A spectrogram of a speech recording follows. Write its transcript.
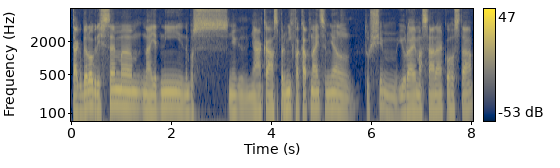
tak bylo, když jsem eh, na jedný, nebo nějaká z prvních Fuck Up Night jsem měl, tuším, Juraje Masára jako hosta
